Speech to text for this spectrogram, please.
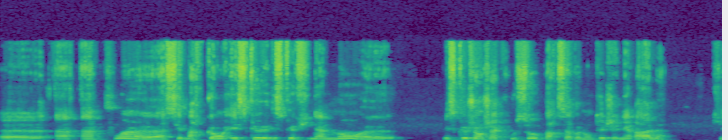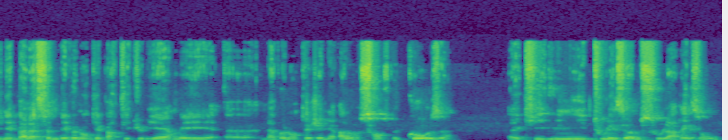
un, point assez marquant. Est-ce que, est que finalement, est-ce que Jean-Jacques Rousseau, par sa volonté générale, qui n'est pas la somme des volontés particulières, mais la volonté générale au sens de cause, euh, qui unit tous les hommes sous la raison,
